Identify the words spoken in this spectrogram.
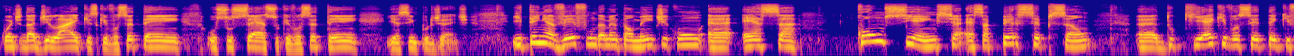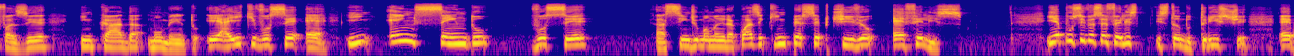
quantidade de likes que você tem, o sucesso que você tem e assim por diante. E tem a ver fundamentalmente com uh, essa consciência, essa percepção uh, do que é que você tem que fazer em cada momento. É aí que você é. E em sendo, você assim de uma maneira quase que imperceptível, é feliz. E é possível ser feliz estando triste, é, é,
